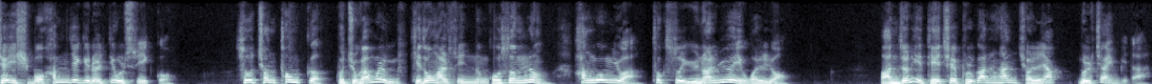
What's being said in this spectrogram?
제25 함재기를 띄울 수 있고 수천 톤급 구축함을 기동할 수 있는 고성능 항공유와 특수 윤활유의 원료 완전히 대체 불가능한 전략 물자입니다.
